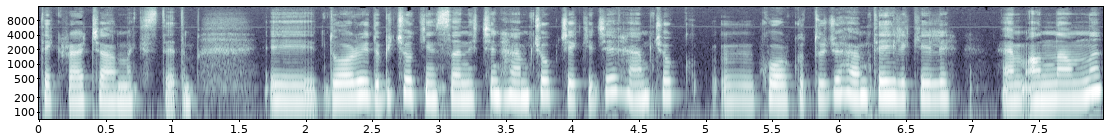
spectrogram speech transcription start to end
tekrar çalmak istedim. E, doğruydu birçok insan için hem çok çekici hem çok e, korkutucu hem tehlikeli hem anlamlı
